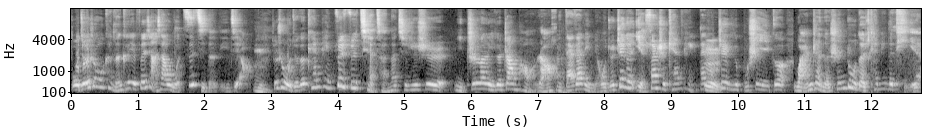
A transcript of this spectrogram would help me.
我觉得说，我可能可以分享一下我自己的理解啊。嗯就是我觉得 camping 最最浅层的其实是你支了一个帐篷，然后你待在里面。我觉得这个也算是 camping，但是嗯这个不是一个完整的、深度的 camping 的体验。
